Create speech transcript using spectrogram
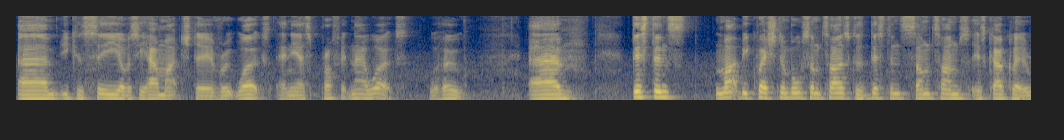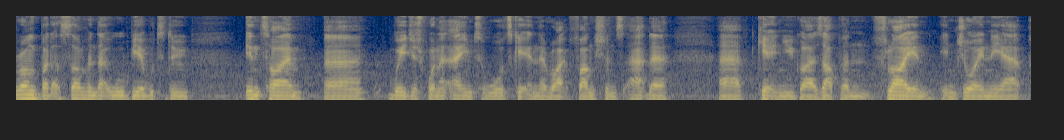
Um, you can see obviously how much the route works, and yes, profit now works. Woohoo! Um, distance might be questionable sometimes because distance sometimes is calculated wrong, but that's something that we'll be able to do in time. Uh, we just want to aim towards getting the right functions out there, uh, getting you guys up and flying, enjoying the app,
